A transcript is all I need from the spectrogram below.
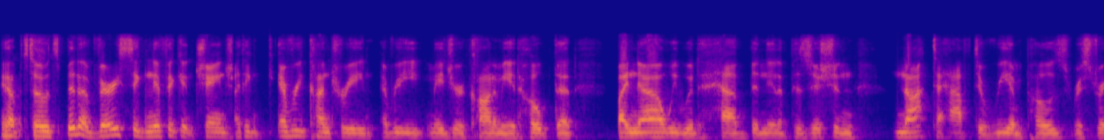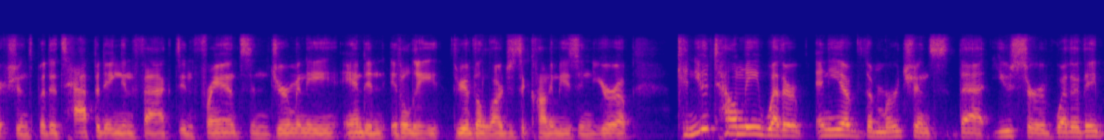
Yep. So it's been a very significant change. I think every country, every major economy had hoped that by now we would have been in a position not to have to reimpose restrictions, but it's happening, in fact, in France and Germany and in Italy, three of the largest economies in Europe. Can you tell me whether any of the merchants that you serve, whether they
